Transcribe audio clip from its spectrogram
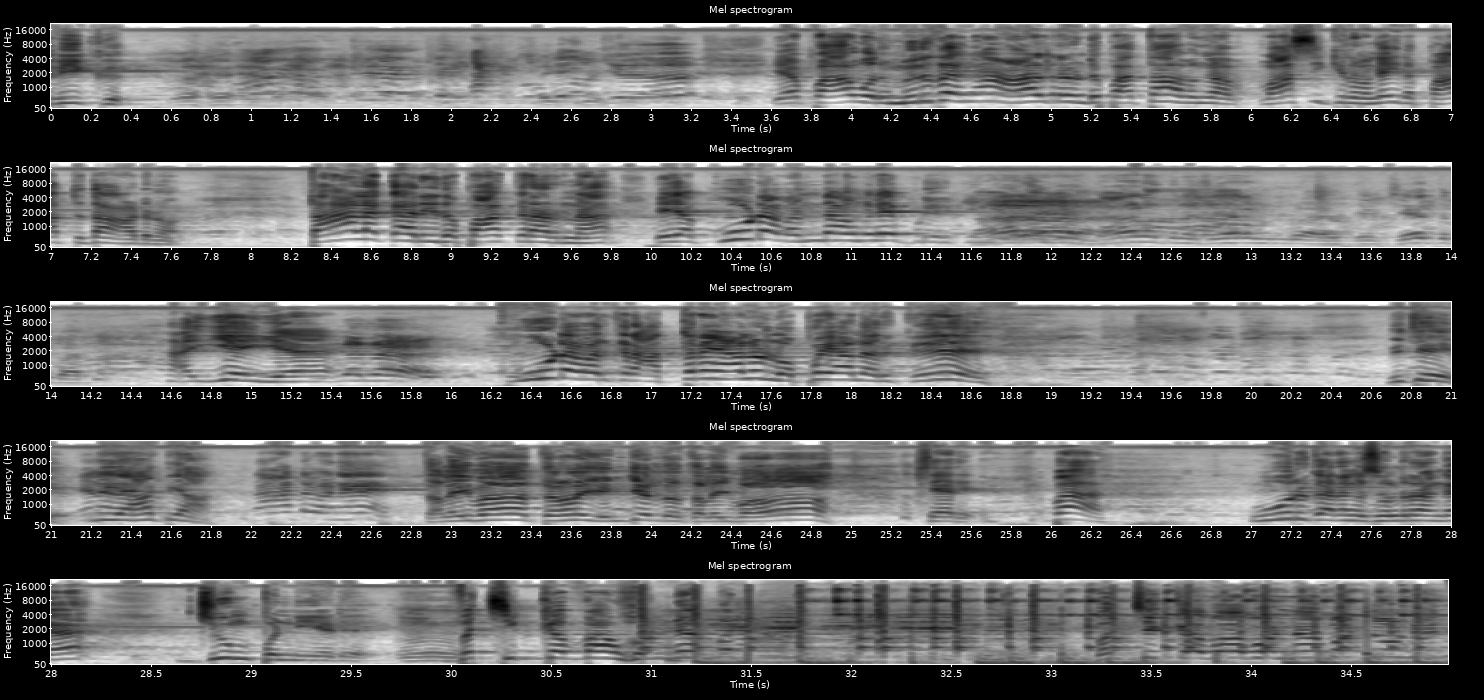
அதுல வீக்கு. ஐயோ. ஏப்பா ஒரு மிருதங்க ஆல்ரவுண்டு பார்த்தா அவங்க வாசிக்கிறவங்க இதை பார்த்து தான் ஆடணும். தாளக்காரி இதை பார்க்குறாருன்னா ஐயா கூட வந்தவங்களே இப்படி இருக்கீங்க. இல்ல கூட இருக்கிற அத்தனை ஆளும் லொப்பையால இருக்கு. விஜி நீ ஆட்டியா? தலைவா அதனால எங்க இருந்த தலைவா? சரி அப்பா ஊருக்காரங்க சொல்றாங்க ஜூம் பண்ணி எடு. வச்சிக்கவா ஒன்ன மட்டும். வச்சிக்கவா ஒன்ன மட்டும்.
